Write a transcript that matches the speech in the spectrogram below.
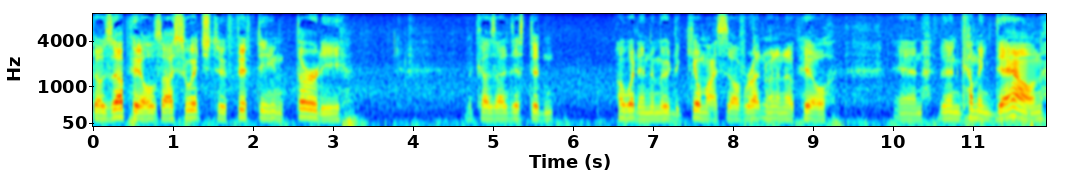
those uphills, I switched to 1530 because I just didn't, I wasn't in the mood to kill myself running on an uphill. And then coming down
